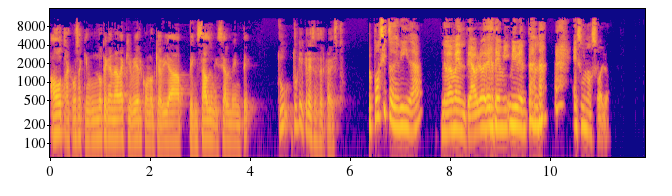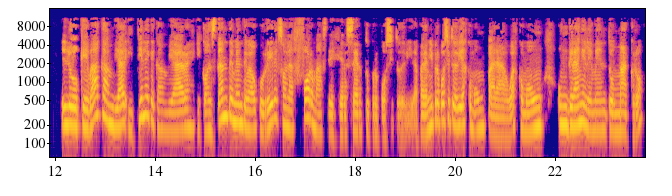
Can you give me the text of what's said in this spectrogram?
a otra cosa que no tenga nada que ver con lo que había pensado inicialmente. ¿Tú, tú qué crees acerca de esto? Propósito de vida, nuevamente hablo desde mi, mi ventana, es uno solo. Lo que va a cambiar y tiene que cambiar y constantemente va a ocurrir son las formas de ejercer tu propósito de vida. Para mí, propósito de vida es como un paraguas, como un, un gran elemento macro.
